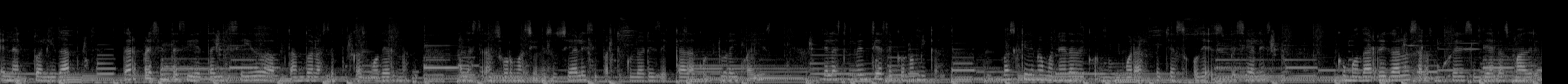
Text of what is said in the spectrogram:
En la actualidad, dar presentes y detalles se ha ido adaptando a las épocas modernas, a las transformaciones sociales y particulares de cada cultura y país, de las tendencias económicas, más que de una manera de conmemorar fechas o días especiales, como dar regalos a las mujeres el Día de las Madres.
